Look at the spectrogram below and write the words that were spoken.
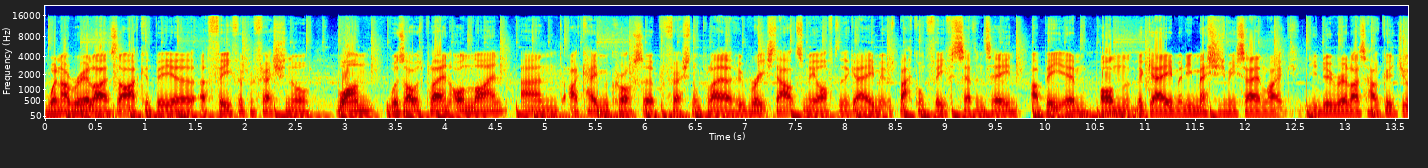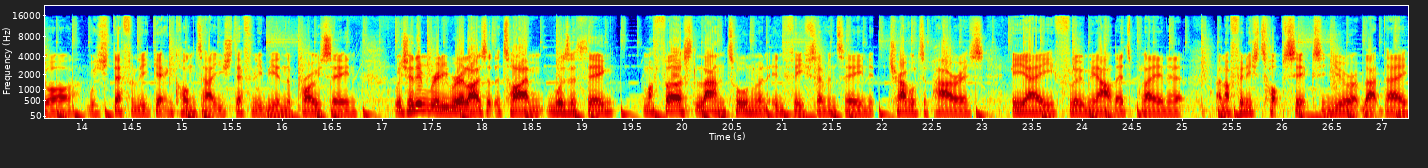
when I realised that I could be a, a, FIFA professional. One was I was playing online and I came across a professional player who reached out to me after the game. It was back on FIFA 17. I beat him on the game and he messaged me saying like, you do realise how good you are. We should definitely get in contact. You should definitely be in the pro scene, which I didn't really realise at the time was a thing. My first LAN tournament in FIFA 17, travelled to Paris, EA flew me out there to play in it, and I finished top six in Europe that day.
